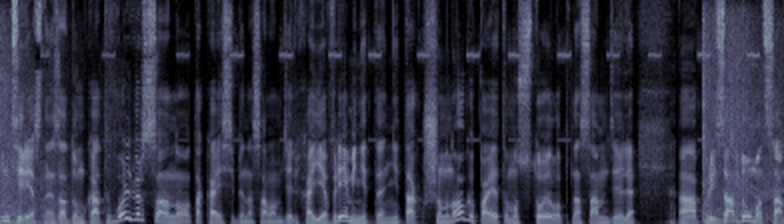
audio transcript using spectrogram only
Интересная задумка от Вольверса, но такая себе на самом деле. Хае, времени-то не так уж и много, поэтому стоило бы на самом деле а, призадуматься.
